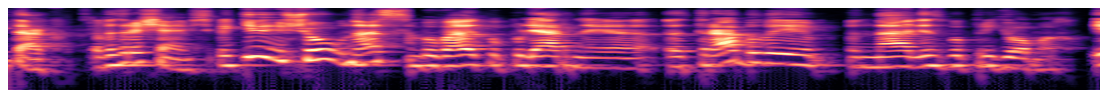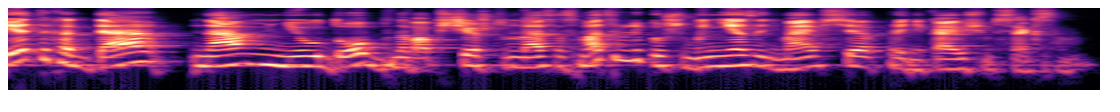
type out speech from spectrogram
Итак, возвращаемся. Какие еще у нас бывают популярные э, траблы на лесбоприемах? Это когда нам неудобно вообще, что нас осматривали, потому что мы не занимаемся проникающим сексом.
